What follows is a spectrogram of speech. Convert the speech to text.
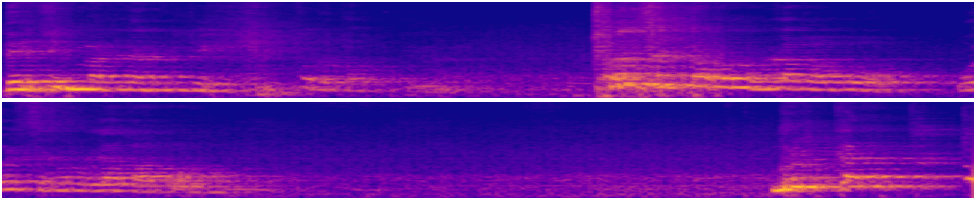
내 집만은 이제 힘들어졌고요. 전세값은 올라가고 월세는 올라가고 물가는 끝도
